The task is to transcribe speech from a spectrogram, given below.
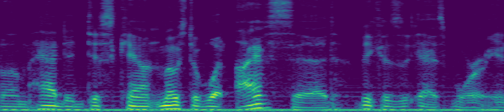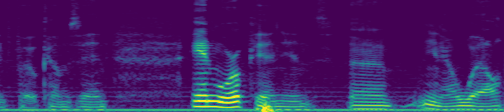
um, had to discount most of what I've said because as more info comes in and more opinions, uh, you know, well,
